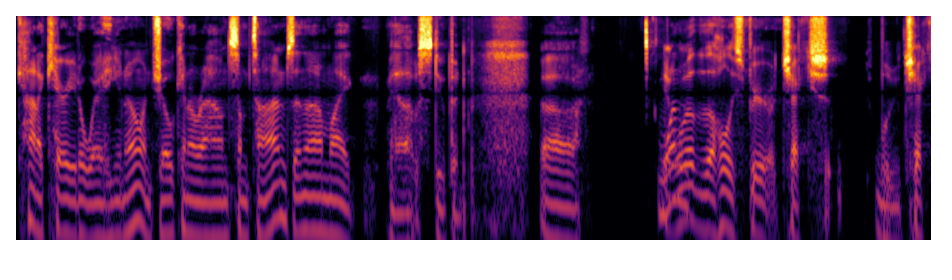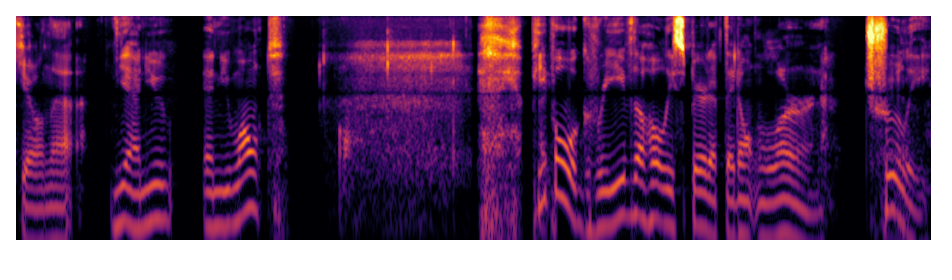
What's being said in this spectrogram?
kind of carried away, you know, and joking around sometimes. And then I'm like, yeah, that was stupid. Uh, Yeah, one- well, the Holy Spirit checks will check you on that. Yeah, and you and you won't. People will grieve the Holy Spirit if they don't learn truly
